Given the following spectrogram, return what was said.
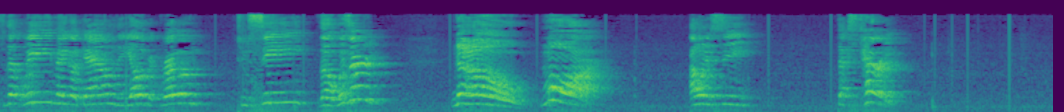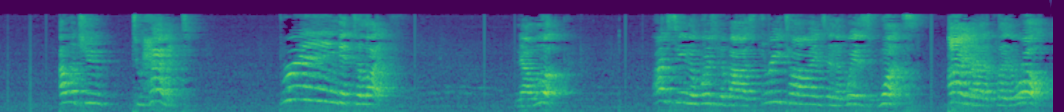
so that we may go down the yellow brick road to see the wizard? No, more. I want to see dexterity. I want you to have it. Bring it to life. Now look, I've seen the Wizard of Oz three times and the Wiz once. I know how to play the role.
